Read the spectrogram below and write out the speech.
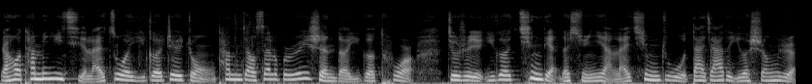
然后他们一起来做一个这种，他们叫 celebration 的一个 tour，就是一个庆典的巡演，来庆祝大家的一个生日。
